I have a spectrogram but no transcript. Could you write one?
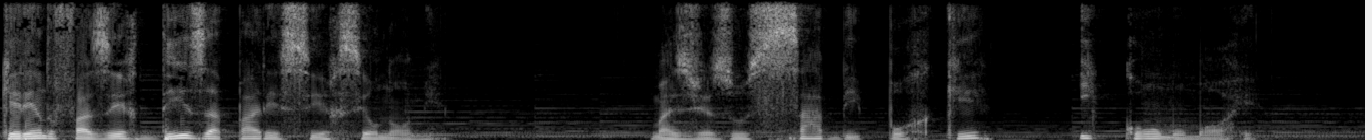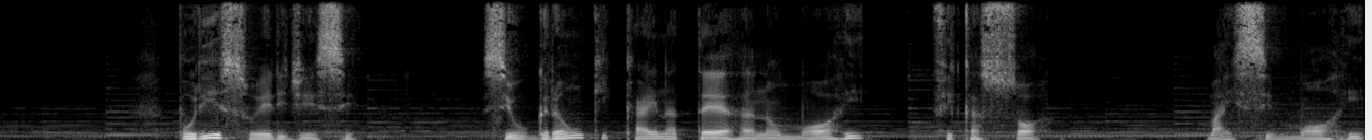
querendo fazer desaparecer seu nome. mas Jesus sabe por que e como morre. Por isso ele disse: Se o grão que cai na terra não morre, fica só, mas se morre,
